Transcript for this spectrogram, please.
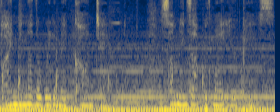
find another way to make contact. Something's up with my earpiece.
